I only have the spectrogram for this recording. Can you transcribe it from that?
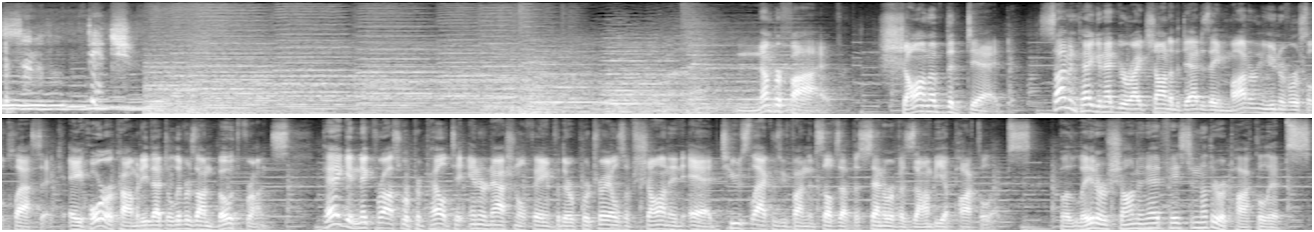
Son of a bitch. Number 5. Shaun of the Dead. Simon Pegg and Edgar Wright's Shaun of the Dead is a modern Universal classic, a horror comedy that delivers on both fronts. Pegg and Nick Frost were propelled to international fame for their portrayals of Shaun and Ed, two slackers who find themselves at the center of a zombie apocalypse. But later, Shaun and Ed faced another apocalypse.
